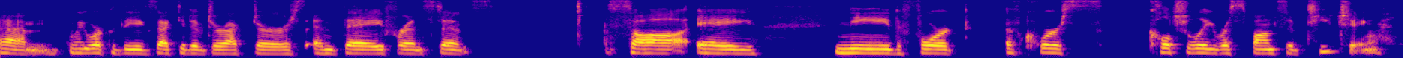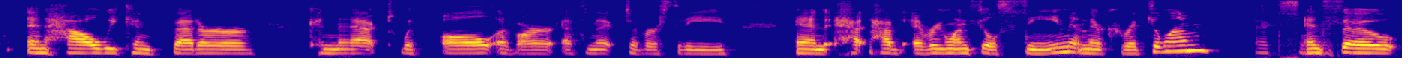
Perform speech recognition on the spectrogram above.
um, we work with the executive directors and they for instance saw a need for of course culturally responsive teaching and how we can better connect with all of our ethnic diversity and ha- have everyone feel seen in their curriculum. Excellent. and so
